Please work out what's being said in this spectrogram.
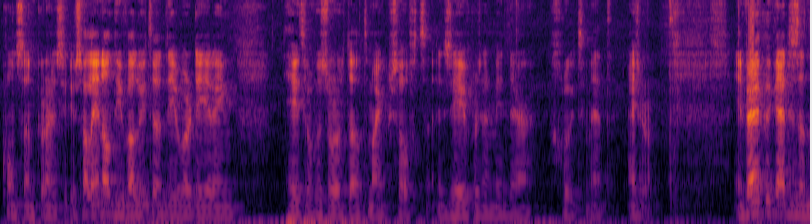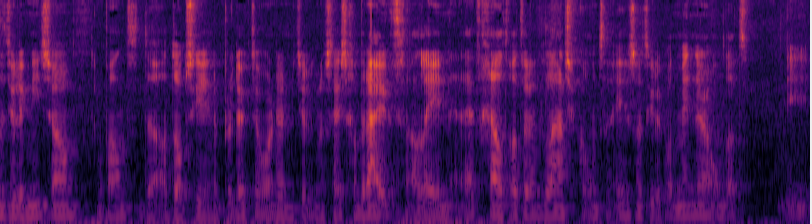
constant currency. Dus alleen al die valuta, die waardering, heeft ervoor gezorgd dat Microsoft 7% minder groeit met Azure. In werkelijkheid is dat natuurlijk niet zo, want de adoptie in de producten worden natuurlijk nog steeds gebruikt. Alleen het geld wat er in de laatste komt is natuurlijk wat minder, omdat die,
